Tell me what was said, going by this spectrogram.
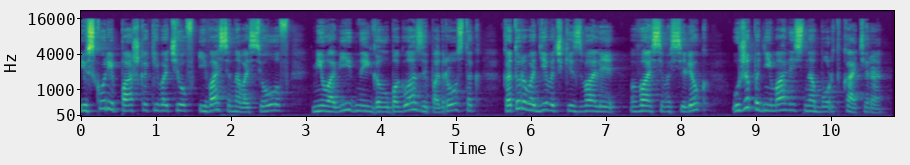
и вскоре Пашка Кивачев и Вася Новоселов, миловидный голубоглазый подросток, которого девочки звали Вася Василек, уже поднимались на борт катера –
